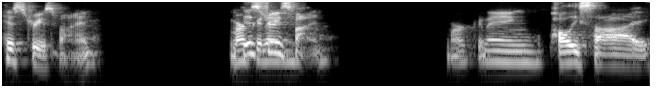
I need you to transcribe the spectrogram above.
History's fine. History's fine. Marketing, poli sci.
